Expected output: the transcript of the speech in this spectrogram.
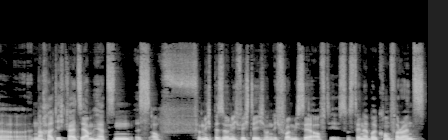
äh, Nachhaltigkeit sehr am Herzen, ist auch für mich persönlich wichtig und ich freue mich sehr auf die Sustainable Conference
